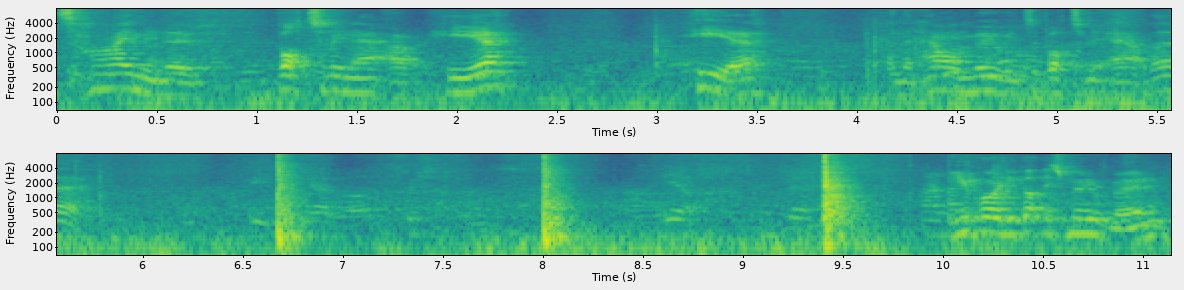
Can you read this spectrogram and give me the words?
timing of bottoming out here, here, and then how I'm moving to bottom it out there. You've already got this movement.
